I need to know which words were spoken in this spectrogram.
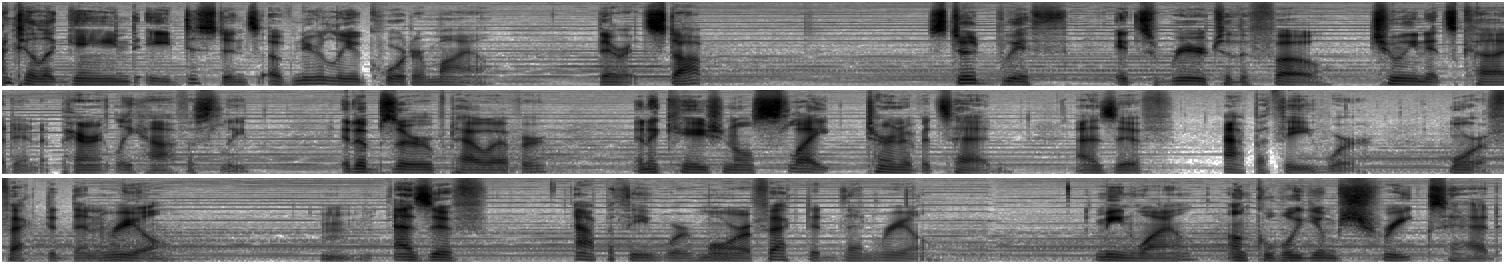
until it gained a distance of nearly a quarter mile. There it stopped, stood with its rear to the foe, chewing its cud and apparently half asleep. It observed, however, an occasional slight turn of its head, as if apathy were more affected than real. Hmm. As if apathy were more affected than real. Meanwhile, Uncle William's shrieks had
